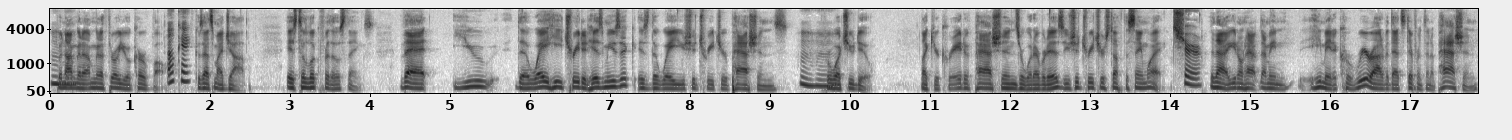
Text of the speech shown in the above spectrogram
but now I'm gonna I'm gonna throw you a curveball. Mm-hmm. Okay. because that's my job, is to look for those things that you the way he treated his music is the way you should treat your passions Mm-hmm. for what you do, like your creative passions or whatever it is. You should treat your stuff the same way. Sure. Now you don't have. I mean, he made a career out of it. That's different than a passion.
